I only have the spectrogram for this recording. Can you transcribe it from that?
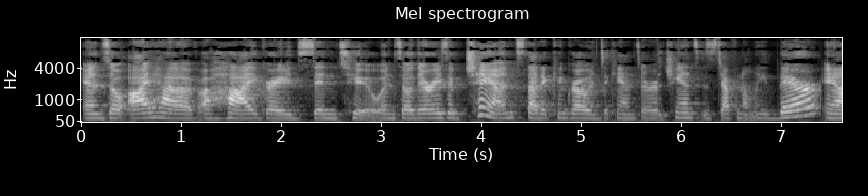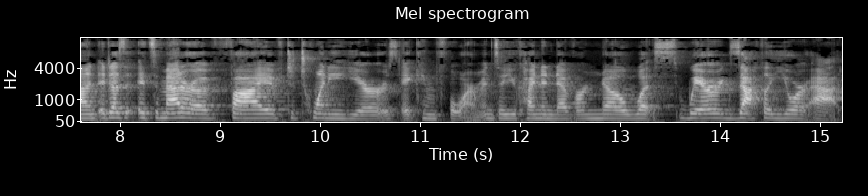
And so I have a high grade CIN 2. And so there is a chance that it can grow into cancer. The chance is definitely there. And it does, it's a matter of five to 20 years it can form. And so you kind of never know what's, where exactly you're at.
